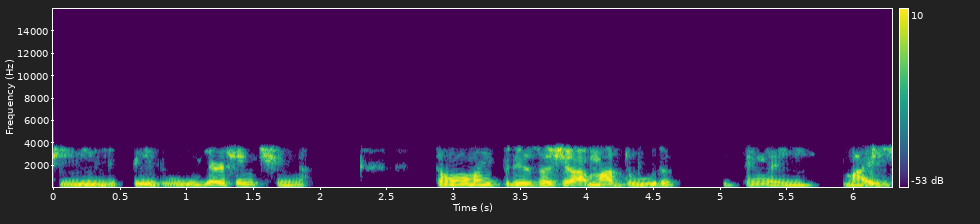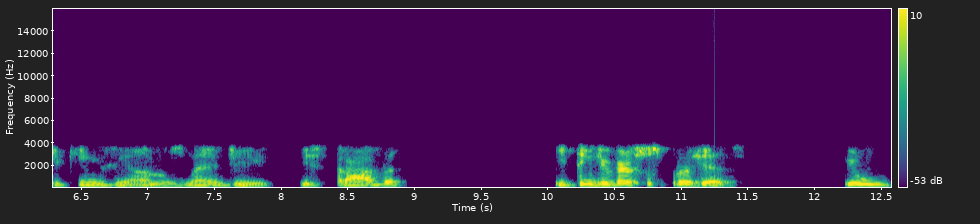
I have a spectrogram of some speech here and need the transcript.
Chile, Peru e Argentina. Então, é uma empresa já madura, que tem aí mais de 15 anos né, de estrada e tem diversos projetos. Eu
